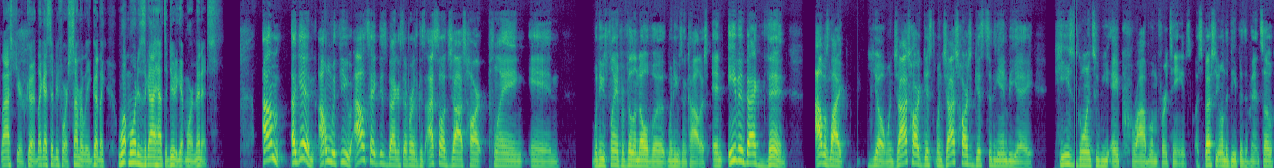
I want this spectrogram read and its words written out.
Last year, good. Like I said before, summer league, good. Like what more does the guy have to do to get more minutes? Um, again, I'm with you. I'll take this back a step further because I saw Josh Hart playing in when he was playing for Villanova when he was in college, and even back then, I was like, yo, when Josh Hart gets when Josh Hart gets to the NBA, he's going to be a problem for teams, especially on the defensive end. So,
